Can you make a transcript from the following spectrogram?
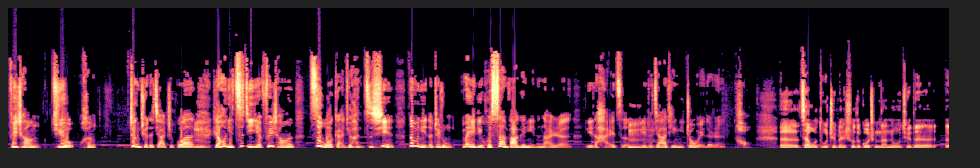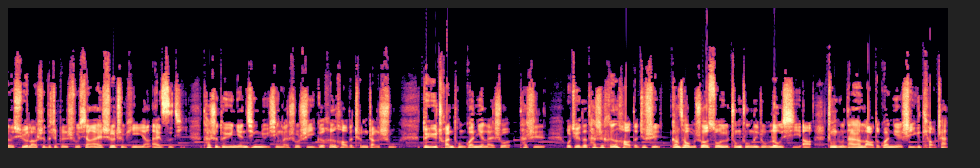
非常具有很正确的价值观，嗯然后你自己也非常自我感觉很自信，那么你的这种魅力会散发给你的男人、你的孩子、嗯你的家庭、你周围的人。好，呃，在我读这本书的过程当中，我觉得，呃，徐伟老师的这本书像爱奢侈品一样爱自己，它是对于年轻女性来说是一个很好的成长书。对于传统观念来说，它是，我觉得它是很好的。就是刚才我们说的所有种种那种陋习啊，种种大家老的观念是一个挑战。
